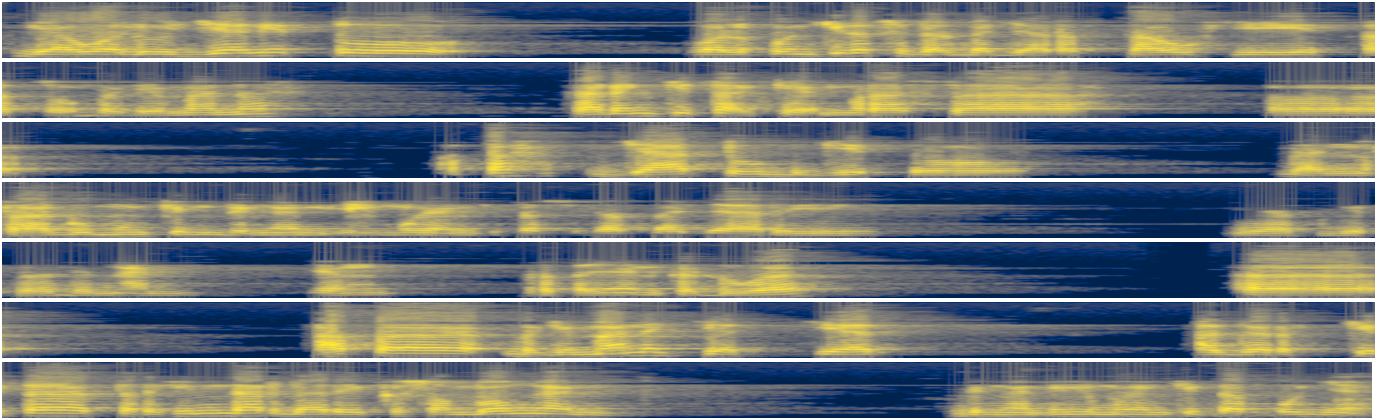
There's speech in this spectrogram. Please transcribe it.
di awal ujian itu walaupun kita sudah belajar tauhid atau bagaimana, kadang kita kayak merasa uh, apa jatuh begitu dan ragu mungkin dengan ilmu yang kita sudah pelajari ya begitu dengan yang pertanyaan kedua uh, apa bagaimana kiat-kiat agar kita terhindar dari kesombongan dengan ilmu yang kita punya?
